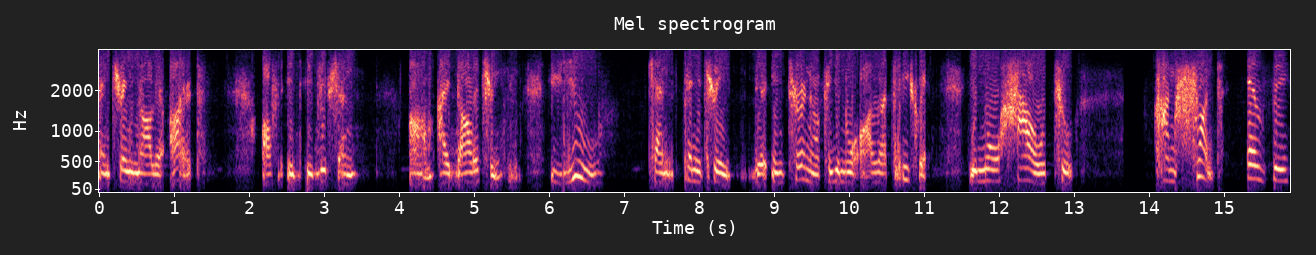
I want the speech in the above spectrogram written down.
and train in all the art of Egyptian um, idolatry, you can penetrate the internal, because you know all that secret. You know how to confront every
